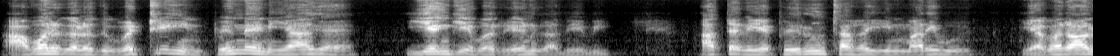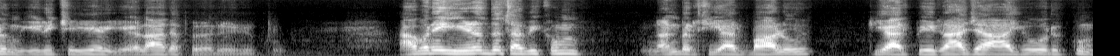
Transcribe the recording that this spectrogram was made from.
அவர்களது வெற்றியின் பின்னணியாக இயங்கியவர் ரேணுகா தேவி. அத்தகைய பெருந்தகையின் மறைவு எவராலும் ஈடு செய்ய இயலாத பேரிழப்பு. அவரை இழந்து தவிக்கும் நண்பர் டிஆர் பாலு டிஆர்பி ராஜா ஆகியோருக்கும்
